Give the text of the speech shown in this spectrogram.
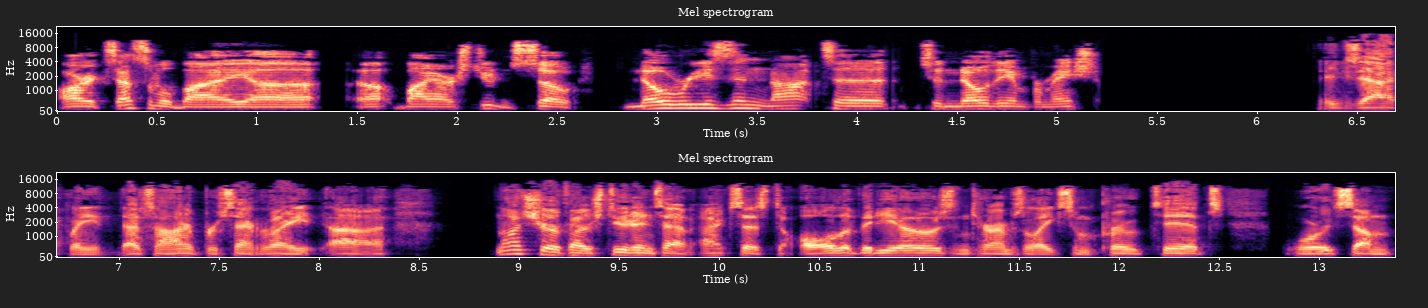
are accessible by uh, uh, by our students. So no reason not to to know the information. Exactly. That's 100% right. Uh, not sure if our students have access to all the videos in terms of like some pro tips or some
